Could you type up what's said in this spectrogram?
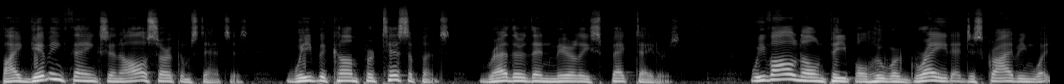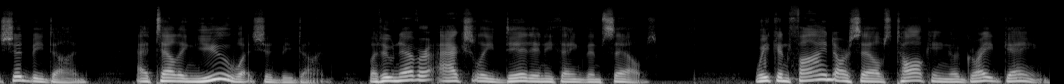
By giving thanks in all circumstances, we become participants rather than merely spectators. We've all known people who were great at describing what should be done, at telling you what should be done, but who never actually did anything themselves. We can find ourselves talking a great game.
